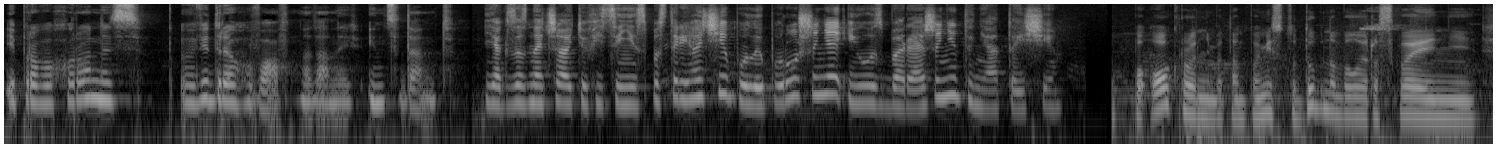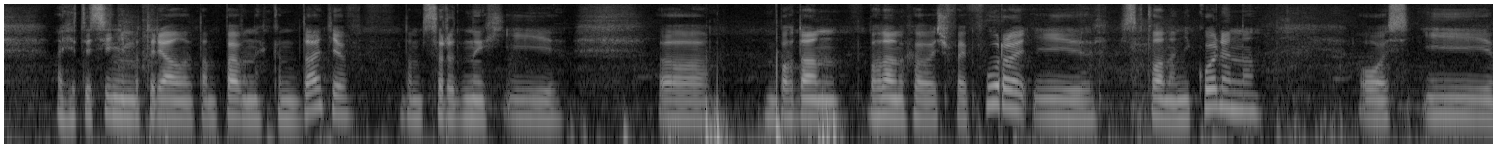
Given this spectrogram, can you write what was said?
і правоохоронець відреагував на даний інцидент. Як зазначають офіційні спостерігачі, були порушення і у збереженні дня тиші. по округу, ніби там по місту Дубно були розклеєні агітаційні матеріали там певних кандидатів, там серед них і е, Богдан, Богдан Михайлович Файфура і Світлана Ніколіна. Ось. І,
